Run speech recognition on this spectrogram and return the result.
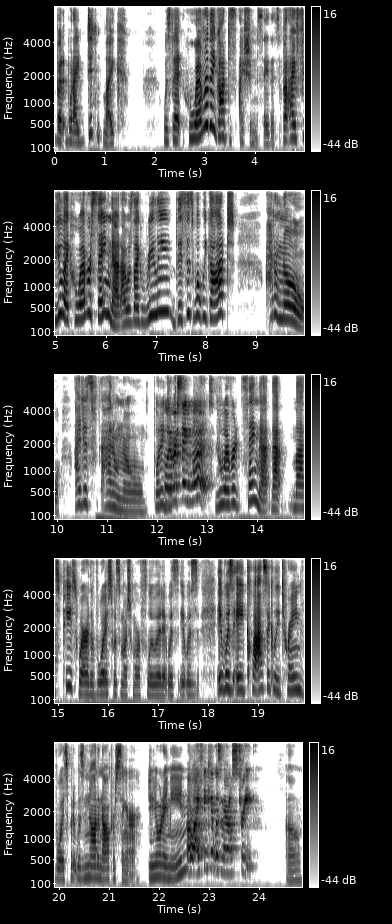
but what I didn't like was that whoever they got to, I shouldn't say this, but I feel like whoever sang that, I was like, really? This is what we got? I don't know. I just, I don't know. What did whoever sang what? whoever sang that, that last piece where the voice was much more fluid, it was, it was, it was a classically trained voice, but it was not an opera singer. Do you know what I mean? Oh, I think it was Meryl Streep. Oh,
